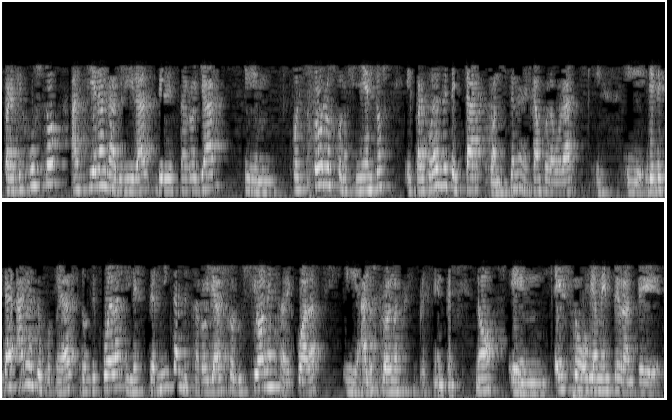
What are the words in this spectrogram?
para que justo adquieran la habilidad de desarrollar eh, pues todos los conocimientos eh, para poder detectar cuando estén en el campo laboral eh, detectar áreas de oportunidad donde puedan y les permitan desarrollar soluciones adecuadas eh, a los problemas que se presenten, ¿no? esto obviamente durante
